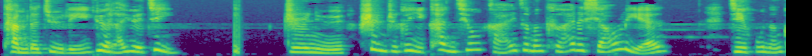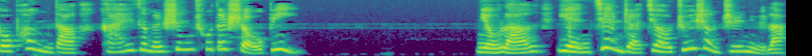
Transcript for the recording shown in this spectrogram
他们的距离越来越近，织女甚至可以看清孩子们可爱的小脸，几乎能够碰到孩子们伸出的手臂。牛郎眼见着就要追上织女了，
